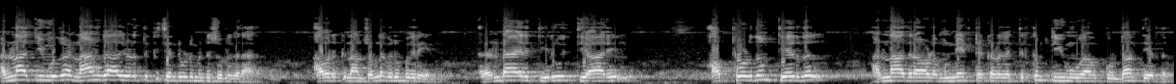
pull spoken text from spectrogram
அதிமுக நான்காவது இடத்துக்கு சென்றுவிடும் என்று சொல்லுகிறார். அவருக்கு நான் சொல்ல விரும்புகிறேன். ரெண்டாயிரத்தி இருபத்தி ஆறில் அப்பொழுதும் தேர்தல் அண்ணா திராவிட முன்னேற்ற கழகத்திற்கும் திமுகவுக்கும் தான் தேர்தல்.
